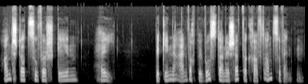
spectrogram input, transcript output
anstatt zu verstehen, hey, beginne einfach bewusst deine Schöpferkraft anzuwenden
